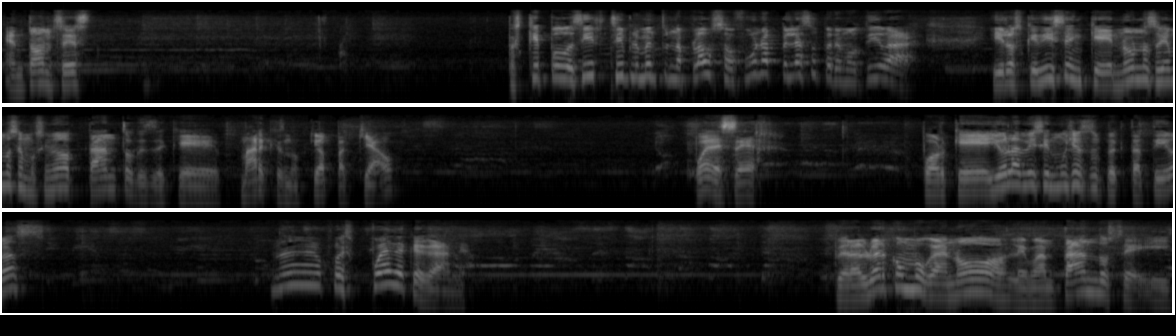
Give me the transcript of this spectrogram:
Entonces, pues, ¿qué puedo decir? Simplemente un aplauso. Fue una pelea súper emotiva. Y los que dicen que no nos habíamos emocionado tanto desde que Márquez noqueó a Pacquiao, puede ser. Porque yo la vi sin muchas expectativas. pues puede que gane. Pero al ver cómo ganó, levantándose y,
